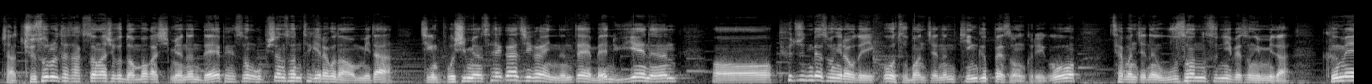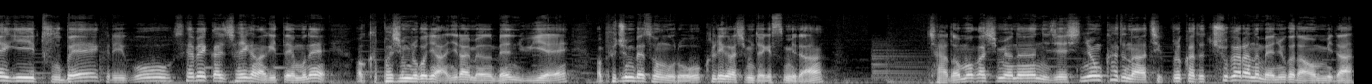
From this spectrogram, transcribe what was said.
자 주소를 다 작성하시고 넘어가시면은 내 배송 옵션 선택이라고 나옵니다. 지금 보시면 세 가지가 있는데 맨 위에는 어, 표준 배송이라고 되어 있고 두 번째는 긴급 배송 그리고 세 번째는 우선순위 배송입니다. 금액이 두 배 그리고 세 배까지 차이가 나기 때문에 어, 급하신 물건이 아니라면 맨 위에 어, 표준 배송으로 클릭을 하시면 되겠습니다 자 넘어가시면은 이제 신용카드나 직불카드 추가라는 메뉴가 나옵니다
